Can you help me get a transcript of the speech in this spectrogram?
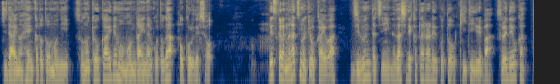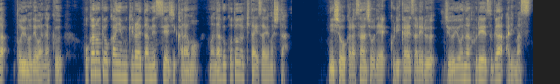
時代の変化とともにその教会でも問題になることが起こるでしょう。ですから7つの教会は自分たちに名指しで語られることを聞いていればそれでよかったというのではなく、他の教会に向けられたメッセージからも学ぶことが期待されました。2章から3章で繰り返される重要なフレーズがあります。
